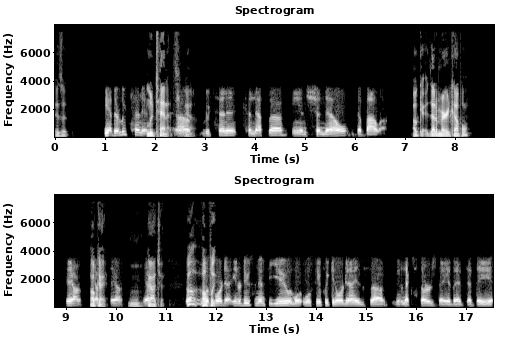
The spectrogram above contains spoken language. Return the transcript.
is it? Yeah, they're lieutenants. Lieutenants. Uh, Lieutenant Canessa and Chanel Dabala. yeah. Okay. Is that a married couple? They are. Yep, Okay. they are. Mm. Yeah. Gotcha. So Well, look hopefully- forward to introducing them to you, and we'll, we'll see if we can organize uh, you know, next Thursday that, that they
